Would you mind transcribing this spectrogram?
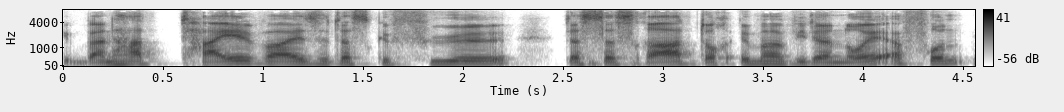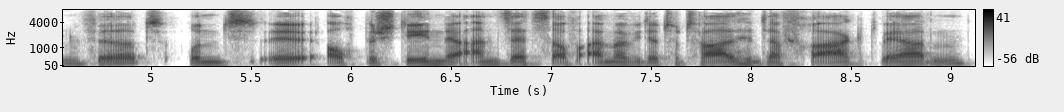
Man hat teilweise das Gefühl, dass das Rad doch immer wieder neu erfunden wird und äh, auch bestehende Ansätze auf einmal wieder total hinterfragt werden.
